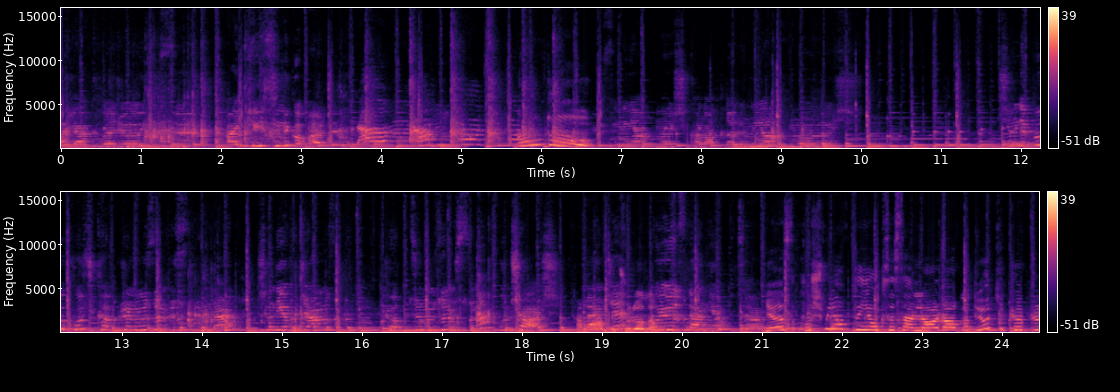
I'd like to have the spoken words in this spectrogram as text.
ayakları, yüzü, ay yüzünü kopardı. Ne oldu? Yüzünü yapmış, kanatlarını yapmış. Şimdi bu kuş köprümüzün üstünden, şimdi yapacağımız köprümüzün üstüne uçar. Tamam, Bence uçuralım. O yüzden yaptım. Yağız kuş mu yaptın yoksa sen? Lara abla diyor ki köprünün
